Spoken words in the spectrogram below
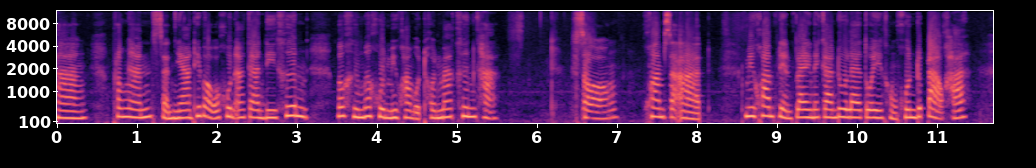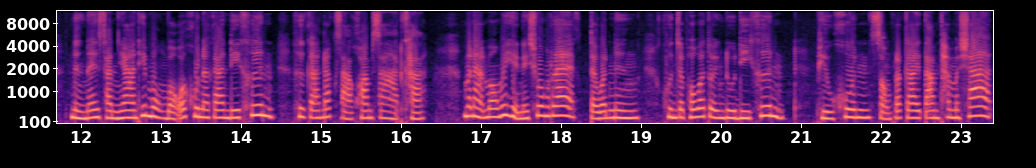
ทาง เพราะงั้นสัญญาณที่บอกว่าคุณอาการดีขึ้น ก็คือเมื่อคุณมีความอดทนมากขึ้นค่ะ 2. ความสะอาด มีความเปลี่ยนแปลงในการดูแลตัวเองของคุณหรือเปล่าคะหนึ่งในสัญญาณที่บ่งบอกว่าคุณอาการดีขึ้น คือการรักษาความสะอาดค่ะ มันอาจมองไม่เห็นในช่วงแรก แต่วันหนึ่งคุณจะพบว่าตัวเองดูดีขึ้น ผิวคุณส่องประกายตามธรรมชาติ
